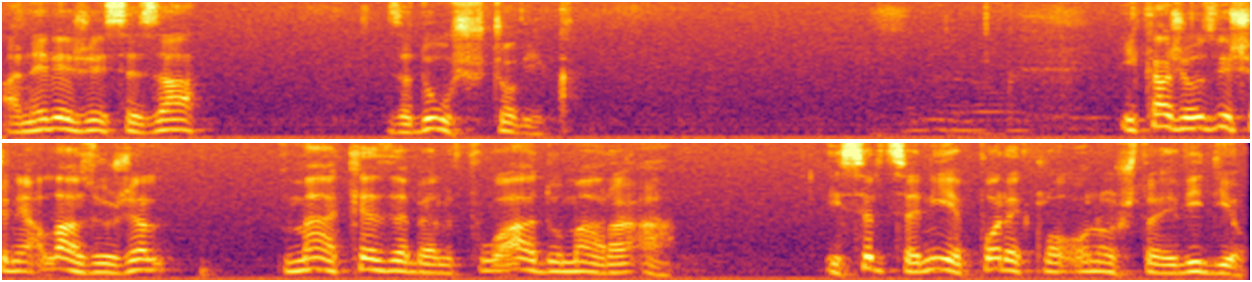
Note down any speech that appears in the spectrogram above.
a ne veže se za za duš čovjeka. I kaže uzvišeni Allah zužel ma kezebel fuadu ma ra'a. I srce nije poreklo ono što je vidio.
